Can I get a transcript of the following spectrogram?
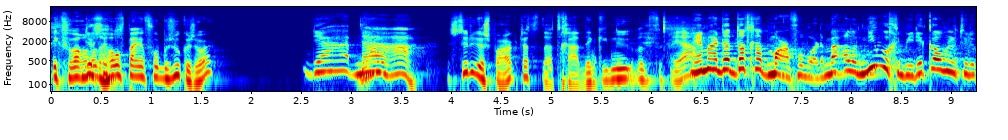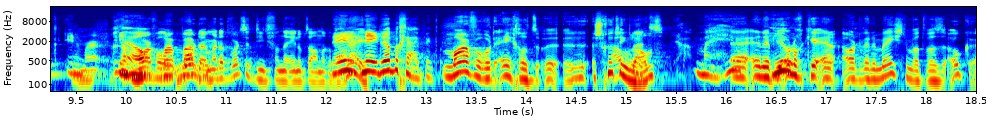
Ik verwacht Dus wel hoofdpijn voor bezoekers hoor. Ja, nou, ja, Studiospark, dat, dat gaat denk ik nu... Want, Ja. nee, maar dat, dat gaat Marvel worden. Maar alle nieuwe gebieden komen natuurlijk in. Ja, maar in- gaat Ja, Marvel maar- maar- worden, maar dat wordt het niet van de een op de andere nee, dag. nee, nee, dat begrijp ik. Marvel wordt één groot eh, eh, schuttingland. Ja, maar heel, Eh, en dan heb je ook nog een keer Art of Animation, wat, wat ook eh,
